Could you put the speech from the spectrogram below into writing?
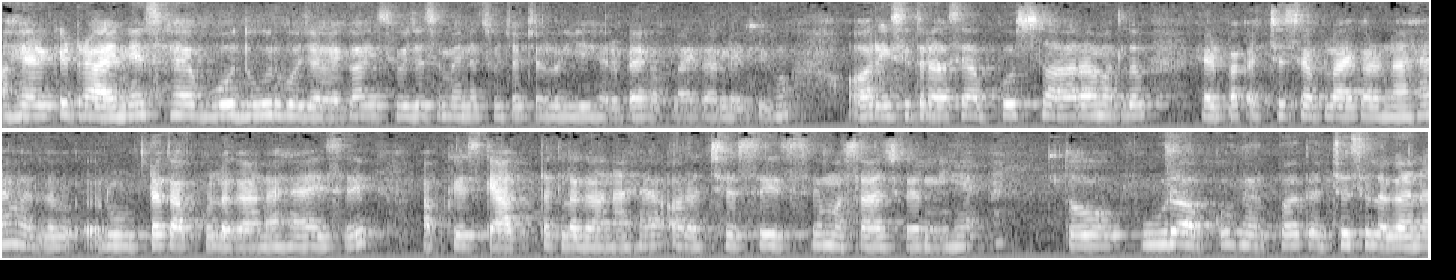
हेयर के ड्राइनेस है, वो दूर हो जाएगा। इसी वजह से मैंने सोचा, चलो ये हेयर पैक अप्लाई कर लेती हूँ। और इसी तरह से आपको सारा मतलब हेयर पैक अच्छे से अप्लाई करना है। मतलब रूट तक आपको लगाना है इसे। आपके स्कैल्प तक लगाना है और अच्छे से इससे मसाज करनी है। तो पूरा आपको हेयर पैक अच्छे से लगाना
